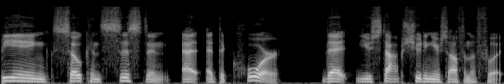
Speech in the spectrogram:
being so consistent at, at the core that you stop shooting yourself in the foot.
